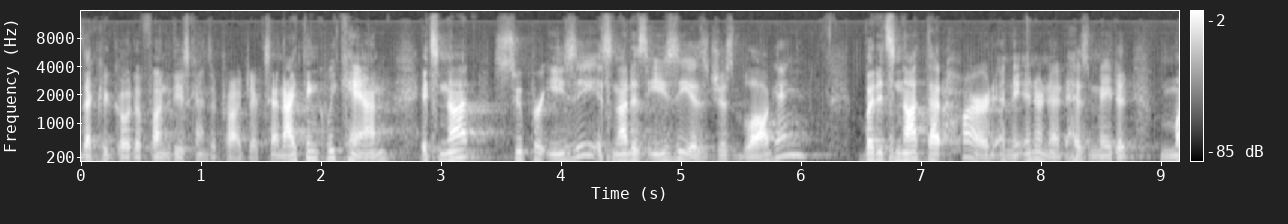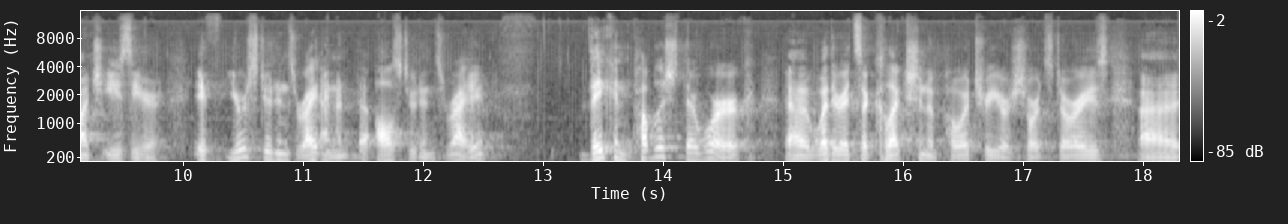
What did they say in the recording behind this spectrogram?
that could go to fund these kinds of projects? And I think we can. It's not super easy, it's not as easy as just blogging, but it's not that hard, and the internet has made it much easier. If your students write, and all students write, they can publish their work, uh, whether it's a collection of poetry or short stories, uh,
